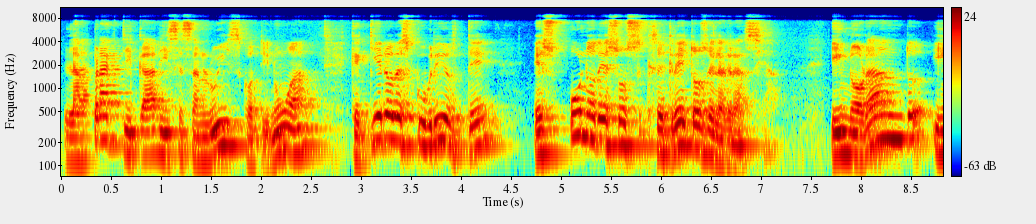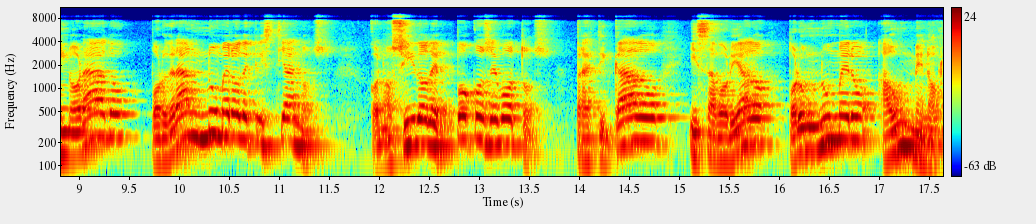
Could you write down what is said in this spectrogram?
La práctica, dice San Luis, continúa, que quiero descubrirte es uno de esos secretos de la gracia, ignorando, ignorado por gran número de cristianos, conocido de pocos devotos, practicado y saboreado por un número aún menor.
